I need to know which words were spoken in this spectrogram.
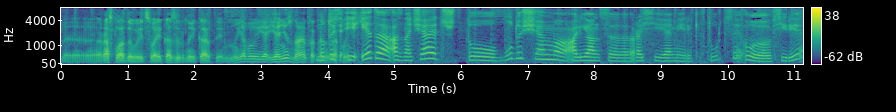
раскладывает свои козырные карты, ну, я, бы, я, я не знаю, как Ну, то есть, и это означает, что в будущем альянс России и Америки в Турции, о, в Сирии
